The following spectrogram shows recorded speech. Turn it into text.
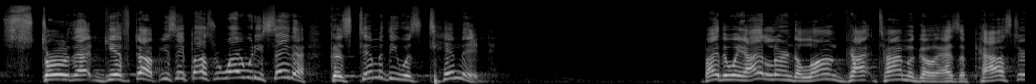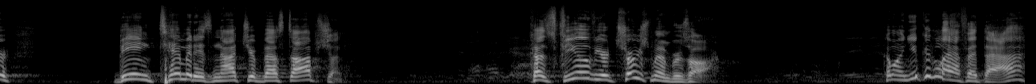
Stir that gift up. You say, Pastor, why would he say that? Because Timothy was timid. By the way, I learned a long time ago as a pastor, being timid is not your best option. Because few of your church members are. Come on, you can laugh at that.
